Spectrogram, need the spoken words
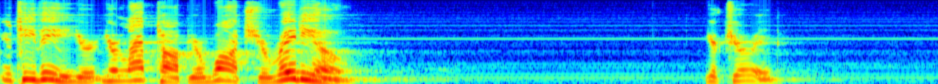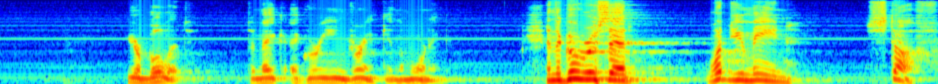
your TV, your, your laptop, your watch, your radio, your Keurig your bullet to make a green drink in the morning. And the guru said, What do you mean, stuff?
